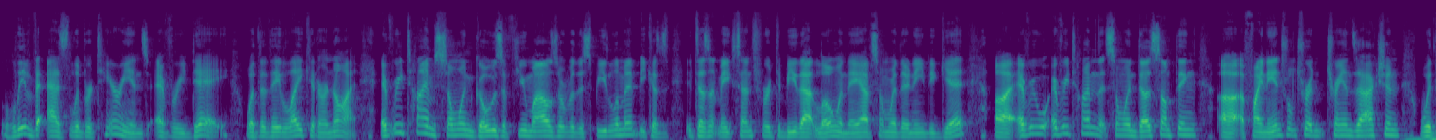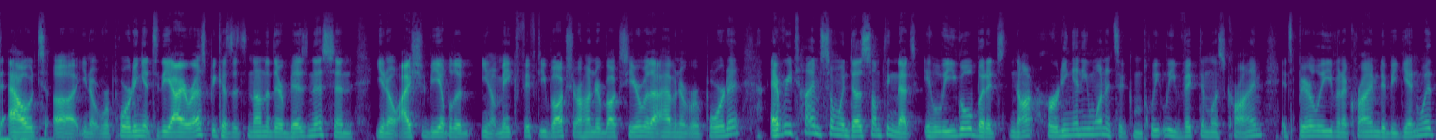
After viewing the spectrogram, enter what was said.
live as libertarians every day, whether they like it or not. Every time someone goes a few miles over the speed limit because it doesn't make sense for it to be that low when they have somewhere they need to get, uh, every every time that someone does something, uh, a financial tra- transaction without uh, you know reporting it to the IRS because it's none of their business, and you know I should be able to you know make fifty bucks or hundred bucks here without having to report it Every time someone does something that's illegal, but it's not hurting anyone, it's a completely victimless crime. It's barely even a crime to begin with.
